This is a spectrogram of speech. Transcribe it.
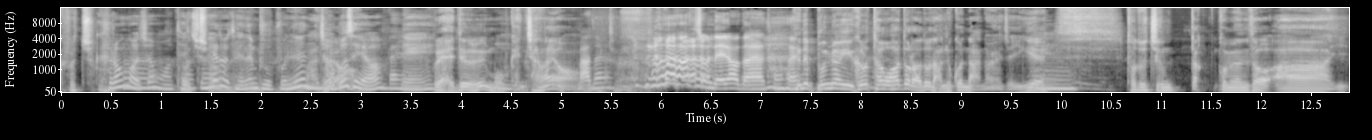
그렇죠. 그런 거죠. 뭐 대충 그렇죠. 해도 되는 네, 부분은 맞아요. 접으세요. 네. 네. 그리고 애들 뭐 음. 괜찮아요. 맞아요. 괜찮아요. 좀 내려놔야 돼. 근데 분명히 그렇다고 하더라도 나눌 건 나눠야죠. 이게 음. 저도 지금 딱 보면서 아, 이,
